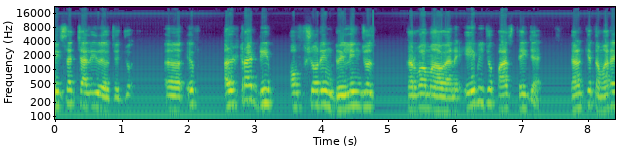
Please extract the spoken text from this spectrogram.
રિસર્ચ ચાલી રહ્યો છે. જો if ultra deep offshoring drilling જો કરવામાં આવે અને એ બી જો પાસ થઈ જાય, કારણ કે તમારે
